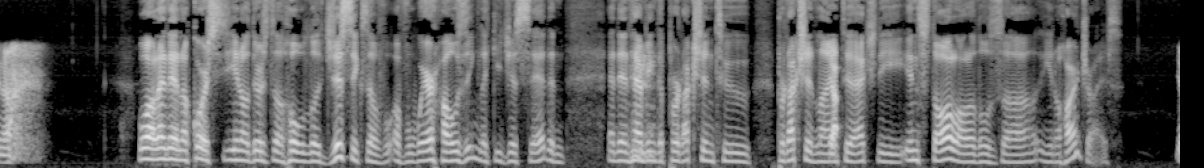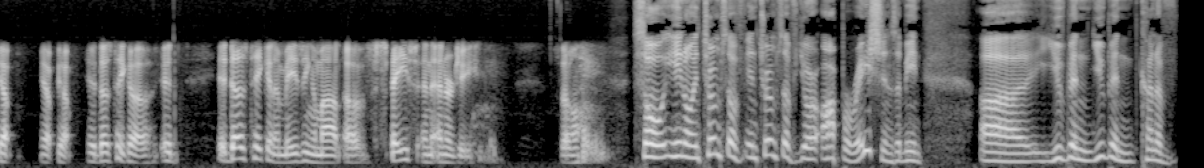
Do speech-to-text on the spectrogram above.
You know, Well, and then of course, you know, there's the whole logistics of, of warehousing, like you just said, and and then having the production to production line Mm-hmm. To actually install all of those, uh, you know, hard drives. Yep, yep, yep. It does take a it it does take an amazing amount of space and energy. So So you know, in terms of in terms of your operations, I mean, uh, you've been you've been kind of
